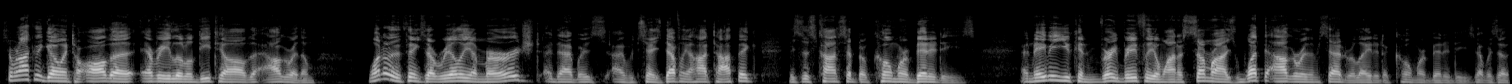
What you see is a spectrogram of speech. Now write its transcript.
So we're not going to go into all the every little detail of the algorithm. One of the things that really emerged that was I would say is definitely a hot topic is this concept of comorbidities. And maybe you can very briefly want to summarize what the algorithm said related to comorbidities. That was a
